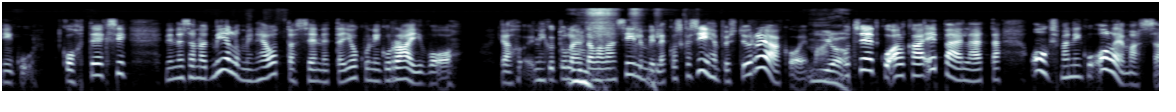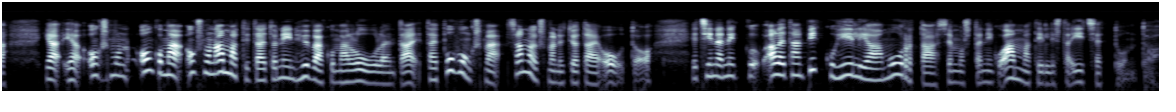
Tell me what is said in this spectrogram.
niin kuin, kohteeksi, niin ne sanoo, että mieluummin he ottaa sen, että joku niin kuin raivoo ja niin kuin tulee mm. tavallaan silmille, koska siihen pystyy reagoimaan. Mutta se, että kun alkaa epäillä, että onko mä niin kuin olemassa ja, ja onko mun, onko, mä, onko mun ammattitaito niin hyvä kuin mä luulen tai, tai puhunko mä, sanoinko mä nyt jotain outoa. Että siinä niin kuin aletaan pikkuhiljaa murtaa semmoista niin kuin ammatillista itsetuntoa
